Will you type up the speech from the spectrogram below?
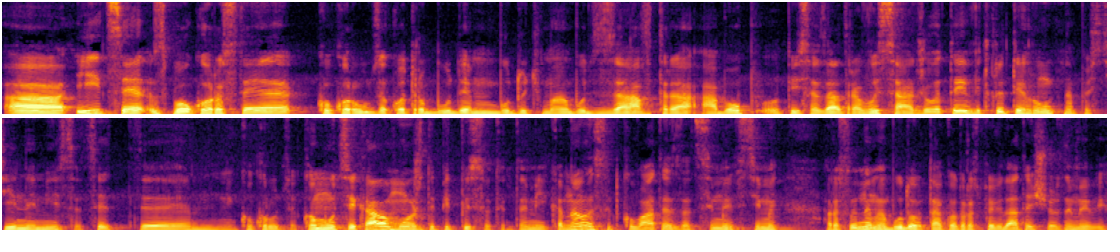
А, І це збоку росте кукурудза, котру буде, будуть, мабуть, завтра або післязавтра висаджувати відкритий ґрунт на постійне місце. Це, це кукурудза. Кому цікаво, можете підписувати на мій канал і слідкувати за цими всіми рослинами. Буду так от розповідати, що з ними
